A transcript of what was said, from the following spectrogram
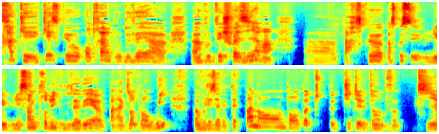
traquer qu'est-ce que au contraire vous devez vous devez choisir parce que parce que c'est les, les, cinq produits que vous avez par exemple en oui bah, vous les avez peut-être pas dans dans votre petit dans votre petit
